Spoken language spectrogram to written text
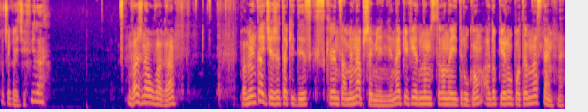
Poczekajcie chwilę. Ważna uwaga. Pamiętajcie, że taki dysk skręcamy naprzemiennie. Najpierw jedną stronę i drugą, a dopiero potem następne.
